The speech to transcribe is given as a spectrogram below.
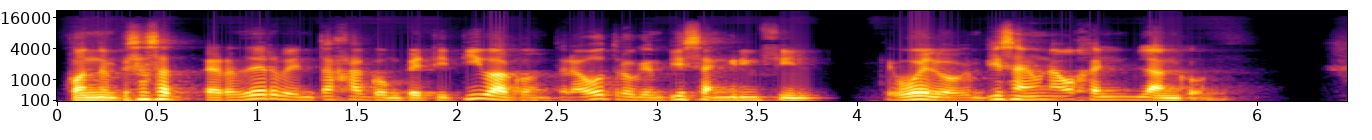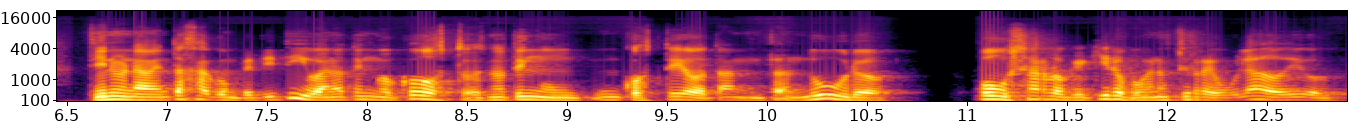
cuando empezás a perder ventaja competitiva contra otro que empieza en Greenfield, que vuelvo, que empieza en una hoja en blanco, tiene una ventaja competitiva, no tengo costos, no tengo un, un costeo tan, tan duro, puedo usar lo que quiero porque no estoy regulado, digo.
